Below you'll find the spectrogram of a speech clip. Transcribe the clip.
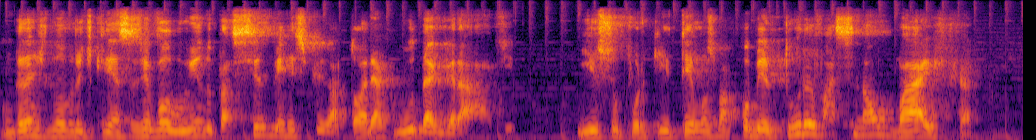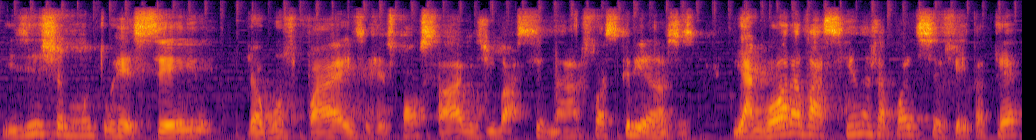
um grande número de crianças evoluindo para síndrome respiratória aguda grave, isso porque temos uma cobertura vacinal baixa. Existe muito receio de alguns pais responsáveis de vacinar suas crianças. E agora a vacina já pode ser feita até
